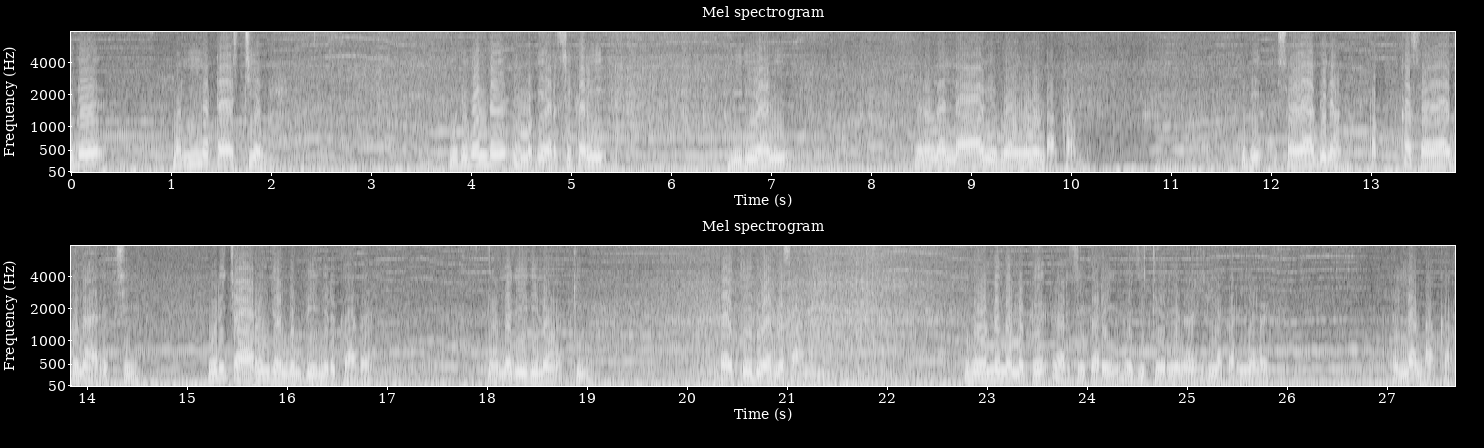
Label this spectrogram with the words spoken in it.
ഇത് നല്ല ടേസ്റ്റിയാണ്. ഇതുകൊണ്ട് നമുക്ക് ഇറച്ചിക്കറി ബിരിയാണി ഇങ്ങനെയുള്ള എല്ലാ വിഭവങ്ങളും ഉണ്ടാക്കാം. ഇത് സോയാബീനാണ്. പക്ക സോയാബീൻ അരച്ച് ഒരു ചാറും ചണ്ടും പിഴിഞ്ഞെടുക്കാതെ നല്ല രീതിയിൽ ഉണക്കി പാക്ക് ചെയ്ത് വരുന്ന സാധനം. ഇതുകൊണ്ട് നമുക്ക് ഇറച്ചിക്കറി വെജിറ്റേറിയൻ ആയിട്ടുള്ള കറികൾ എല്ലാം ഉണ്ടാക്കാം.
